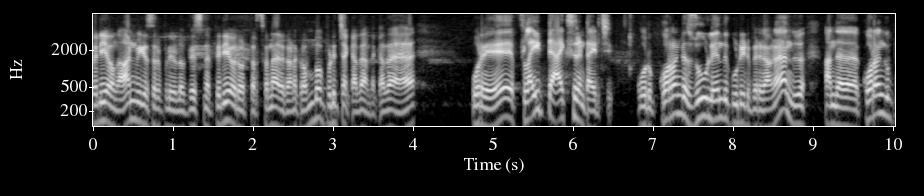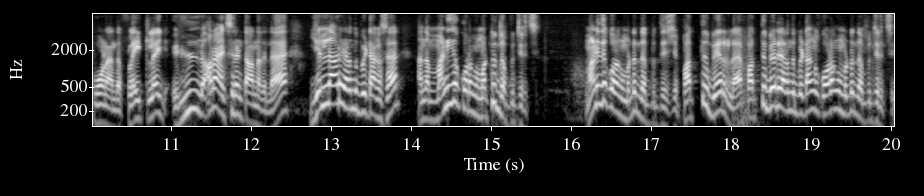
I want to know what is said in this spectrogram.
பெரியவங்க ஆன்மீக சிறப்புல பேசின பெரியவர் ஒருத்தர் சொன்னார். எனக்கு ரொம்ப பிடிச்ச கதை அந்த கதை. ஒரு ஃப்ளைட் ஆக்சிடென்ட் ஆயிடுச்சு. ஒரு குரங்கு ஜூலேருந்து கூட்டிகிட்டு போயிருக்காங்க. அந்த அந்த குரங்கு போன அந்த ஃப்ளைட்டில் எல்லாரும் ஆக்சிடென்ட் ஆனதில் எல்லாரும் இறந்து போயிட்டாங்க சார். அந்த மனித குரங்கு மட்டும் தப்பிச்சிருச்சு. மனித குரங்கு மட்டும் தப்பிச்சிருச்சு. பத்து பேரில் பத்து பேர் இறந்து போயிட்டாங்க குரங்கு மட்டும் தப்பிச்சிருச்சு.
